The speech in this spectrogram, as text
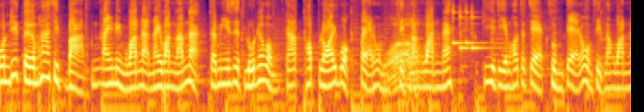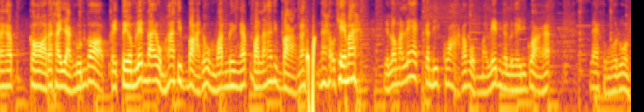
คนที่เติม 50 บาทใน 1 วันน่ะในวันนั้นน่ะจะมีสิทธิ์ลุ้นครับผมการ์ดท็อปร้อยบวก8ครับผม 10 รางวัลนะ ที่ GM เขาจะแจกสุ่มแจกครับผม10รางวัลนะครับ ก็ถ้าใครอยากลุ้นก็ไปเติมเล่นได้ผม 50 บาทครับผมวันหนึ่งครับวันละ 50 บาทนะนะโอเคมาเดี๋ยวเรามาแลกกันดีกว่าครับผมมาเล่นกันเลยดีกว่าฮะแลกสูงสุดผม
